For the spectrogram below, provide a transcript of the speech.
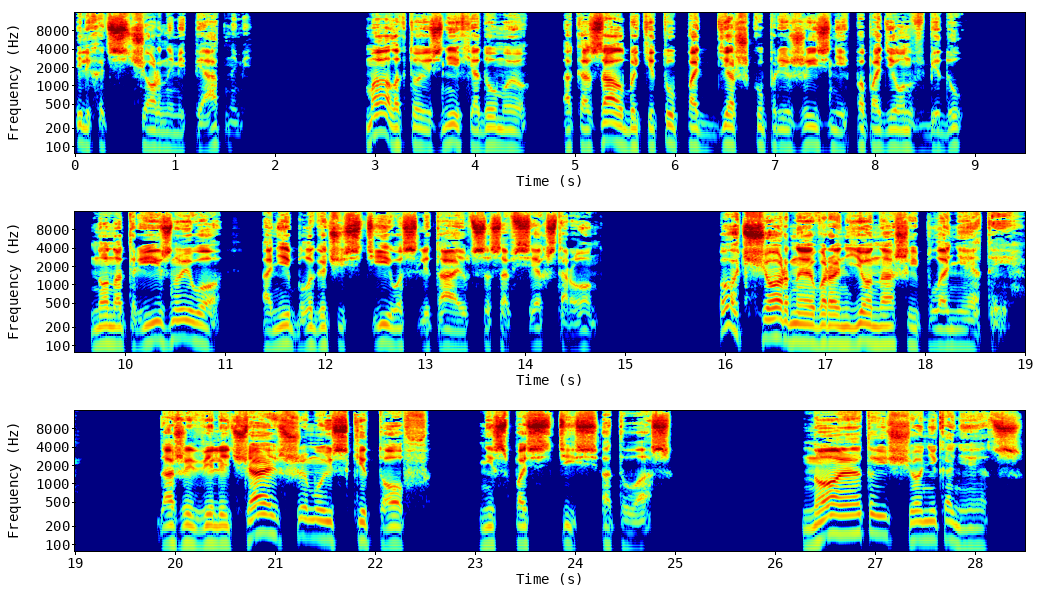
или хоть с черными пятнами. Мало кто из них, я думаю, оказал бы киту поддержку при жизни, попади он в беду. Но на тризну его они благочестиво слетаются со всех сторон. О, черное воронье нашей планеты! Даже величайшему из китов не спастись от вас. Но это еще не конец.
